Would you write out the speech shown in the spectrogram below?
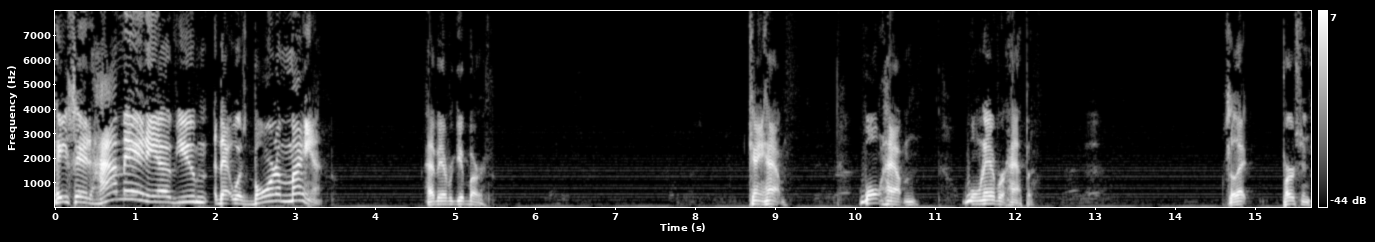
He said, "How many of you that was born a man have ever give birth?" Can't happen. Won't happen. Won't ever happen. So that person,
